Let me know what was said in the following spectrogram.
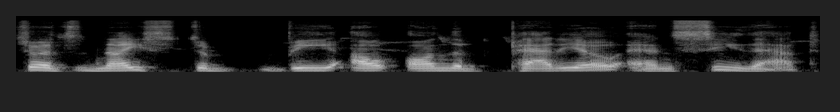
So it's nice to be out on the patio and see that.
